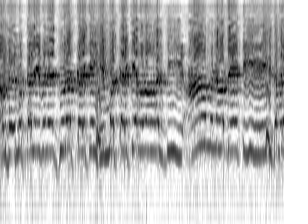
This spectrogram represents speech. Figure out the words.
अब्दुल मुत्तलिब ने जुरत करके, हिम्मत करके आवाज़ दी, आम ना बेटी, इधर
